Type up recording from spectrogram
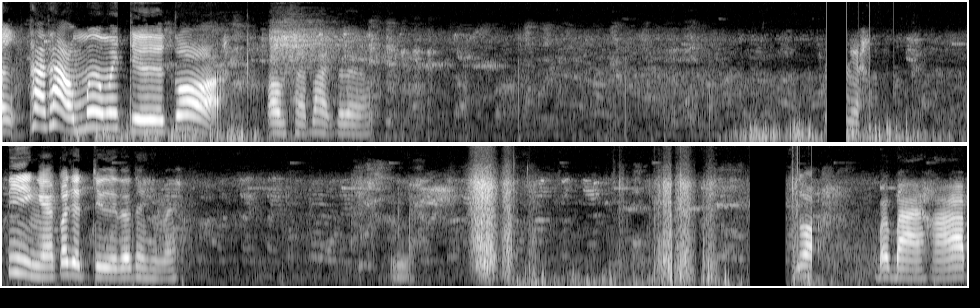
ออถ้าถ้าเอาเมื่อไม่เจอก็เอาสายบานก็ได้วเนี่ยนี่ไงก็จะเจอแล้วเนี่ยเห็นไหมนี่ก็บายบายครับ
